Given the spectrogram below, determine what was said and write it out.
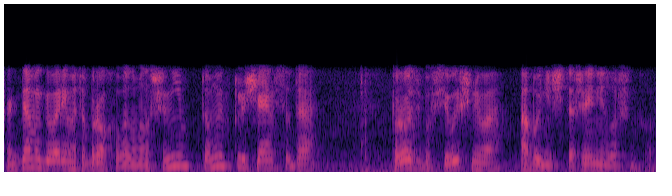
когда мы говорим это Броху Валамалшиним, то мы включаем сюда просьбу Всевышнего об уничтожении Лошенгора.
